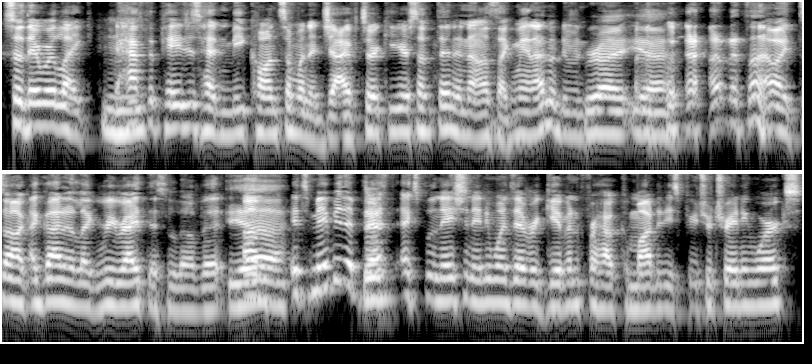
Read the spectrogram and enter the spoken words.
So they were like Mhm. half the pages had me calling someone a jive turkey or something, and I was like, man, I don't even. Right? Yeah. That's not how I talk. I gotta like rewrite this a little bit. Um, Yeah. it's maybe the There's- best explanation anyone's ever given for how commodities future trading works.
